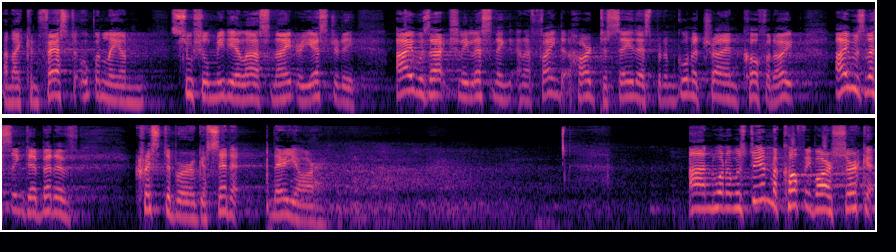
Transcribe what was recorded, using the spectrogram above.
and I confessed openly on social media last night or yesterday, I was actually listening, and I find it hard to say this, but I'm going to try and cough it out. I was listening to a bit of Chris de Burgh. I said it. There you are. and when I was doing my coffee bar circuit,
